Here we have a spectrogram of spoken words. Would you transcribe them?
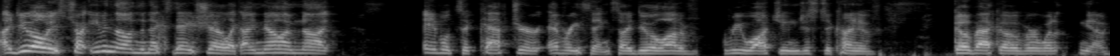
I do always try, even though on the next day show, like, I know I'm not able to capture everything. So I do a lot of rewatching just to kind of go back over what, you know,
